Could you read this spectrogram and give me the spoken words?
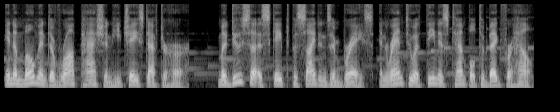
In a moment of raw passion he chased after her. Medusa escaped Poseidon's embrace, and ran to Athena's temple to beg for help.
